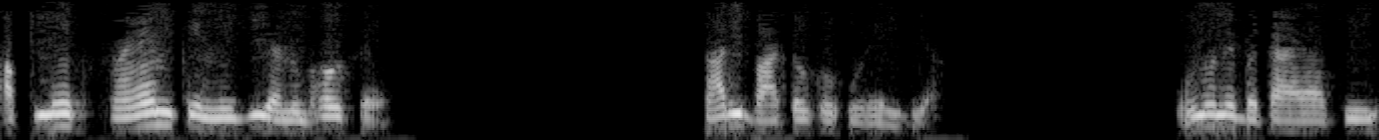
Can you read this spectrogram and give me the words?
अपने स्वयं के निजी अनुभव से सारी बातों को उड़ेल दिया। उन्होंने बताया कि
